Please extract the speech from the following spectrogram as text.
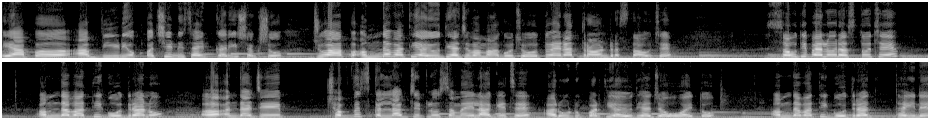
એ આપ આ વીડિયો પછી ડિસાઈડ કરી શકશો. જો આપ અમદાવાદથી અયોધ્યા જવા માગો છો, તો એના ત્રણ રસ્તાઓ છે. સૌથી પહેલો રસ્તો છે અમદાવાદથી ગોધરાનો. અંદાજે છવ્વીસ કલાક જેટલો સમય લાગે છે આ રૂટ ઉપરથી અયોધ્યા જવું હોય તો. અમદાવાદથી ગોધરા થઈને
